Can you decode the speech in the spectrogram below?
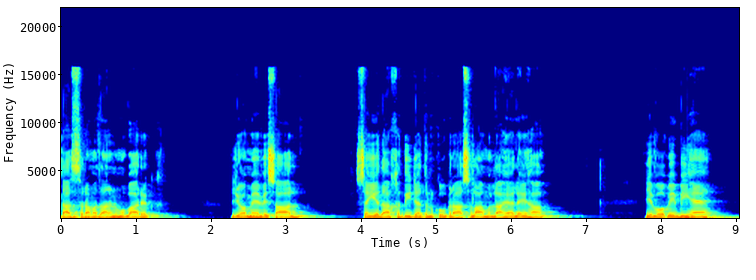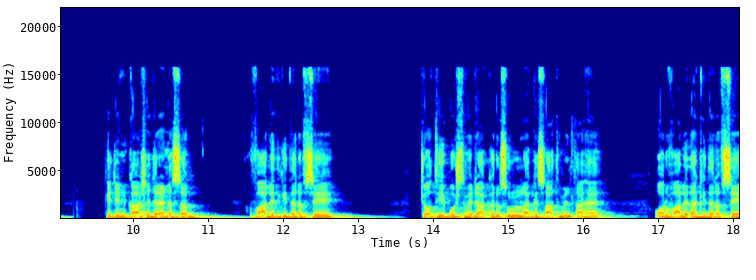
دس رمضان المبارک یوم وصال، سیدہ خدیجۃ القبرہ سلام اللہ علیہ یہ وہ بی بی ہیں کہ جن کا شجر نصب والد کی طرف سے چوتھی پشت میں جا کر رسول اللہ کے ساتھ ملتا ہے، اور والدہ کی طرف سے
